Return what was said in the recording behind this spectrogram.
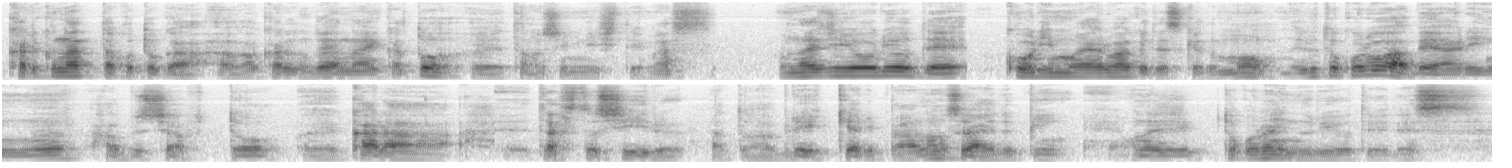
軽くなったことが分かるのではないかと楽しみにしています。同じ要領で後輪もやるわけですけども塗るところはベアリングハブシャフトカラーダストシールあとはブレーキキャリパーのスライドピン同じところに塗る予定です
